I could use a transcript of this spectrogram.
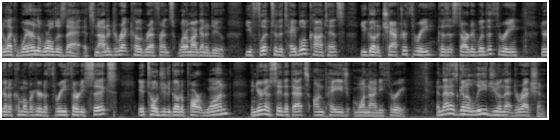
You're like, where in the world is that? It's not a direct code reference. What am I going to do? You flip to the table of contents. You go to chapter 3 because it started with the 3. You're going to come over here to 336. It told you to go to part 1, and you're going to see that that's on page 193 and that is going to lead you in that direction.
